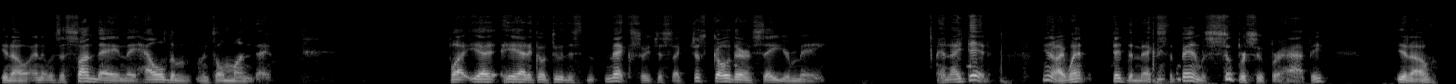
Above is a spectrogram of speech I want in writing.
You know, and it was a Sunday, and they held him until Monday but yeah, he had to go do this mix. So he's just like, just go there and say you're me. And I did. You know, I went, did the mix. The band was super, super happy. You know,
